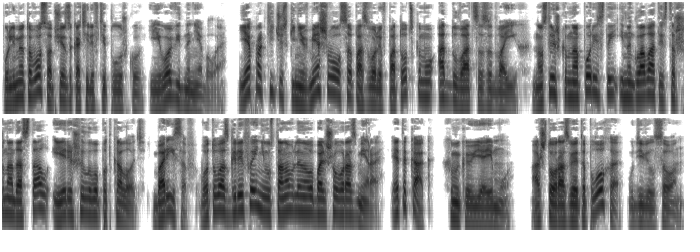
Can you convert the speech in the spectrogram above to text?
Пулеметовоз вообще закатили в теплушку, и его видно не было. Я практически не вмешивался, позволив Потоцкому отдуваться за двоих. Но слишком напористый и нагловатый старшина достал, и я решил его подколоть. «Борисов, вот у вас галифе неустановленного большого размера. Это как?» — хмыкаю я ему. «А что, разве это плохо?» – удивился он.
